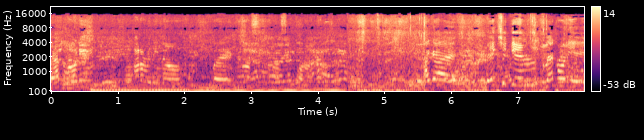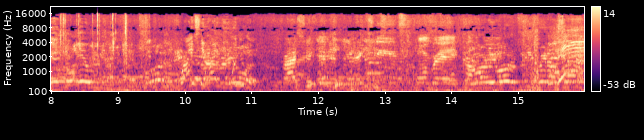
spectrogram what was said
Macaroni. I don't really know, but we're gonna see- we're gonna see what happens. I got baked chicken, macaroni, and, and rice and gravy. What'd you get? Fried chicken, mac and cheese, cornbread, Already ordered, please wait outside.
